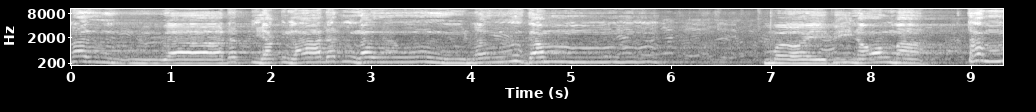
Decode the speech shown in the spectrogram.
râu à. Đất giặc lá đất ngư nữ găm. Mời bi non mà thăm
